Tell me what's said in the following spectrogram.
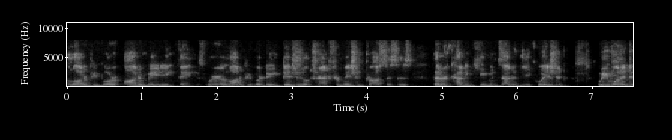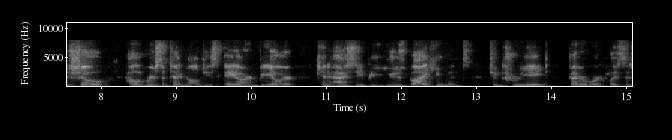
a lot of people are automating things, where a lot of people are doing digital transformation processes that are cutting humans out of the equation. We wanted to show how immersive technologies, AR and VR, can actually be used by humans to create better workplaces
